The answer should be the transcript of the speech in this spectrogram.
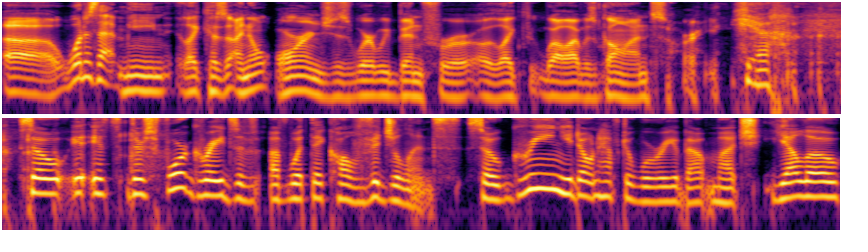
uh, what does that mean? Like, because I know orange is where we've been for uh, like, well, I was gone. Sorry. Yeah. So it- it's there's four grades of, of what they call vigilance. So green, you don't have to worry about much. Yellow,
